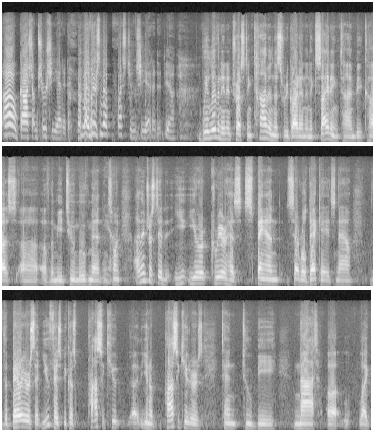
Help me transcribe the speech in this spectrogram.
Oh, gosh, I'm sure she edited. yeah, there's no question she edited, yeah. We live in an interesting time in this regard and an exciting time because uh, of the Me Too movement and yeah. so on. I'm interested, you, your career has spanned several decades now. The barriers that you face, because prosecute, uh, you know, prosecutors tend to be not uh, like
